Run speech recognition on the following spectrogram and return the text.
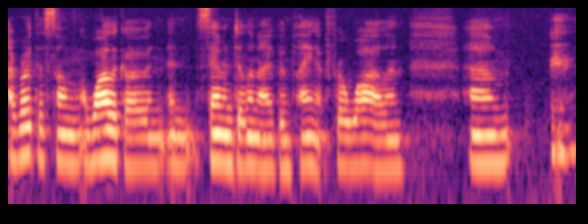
I, I wrote this song a while ago, and, and Sam and Dylan and I have been playing it for a while. And um,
